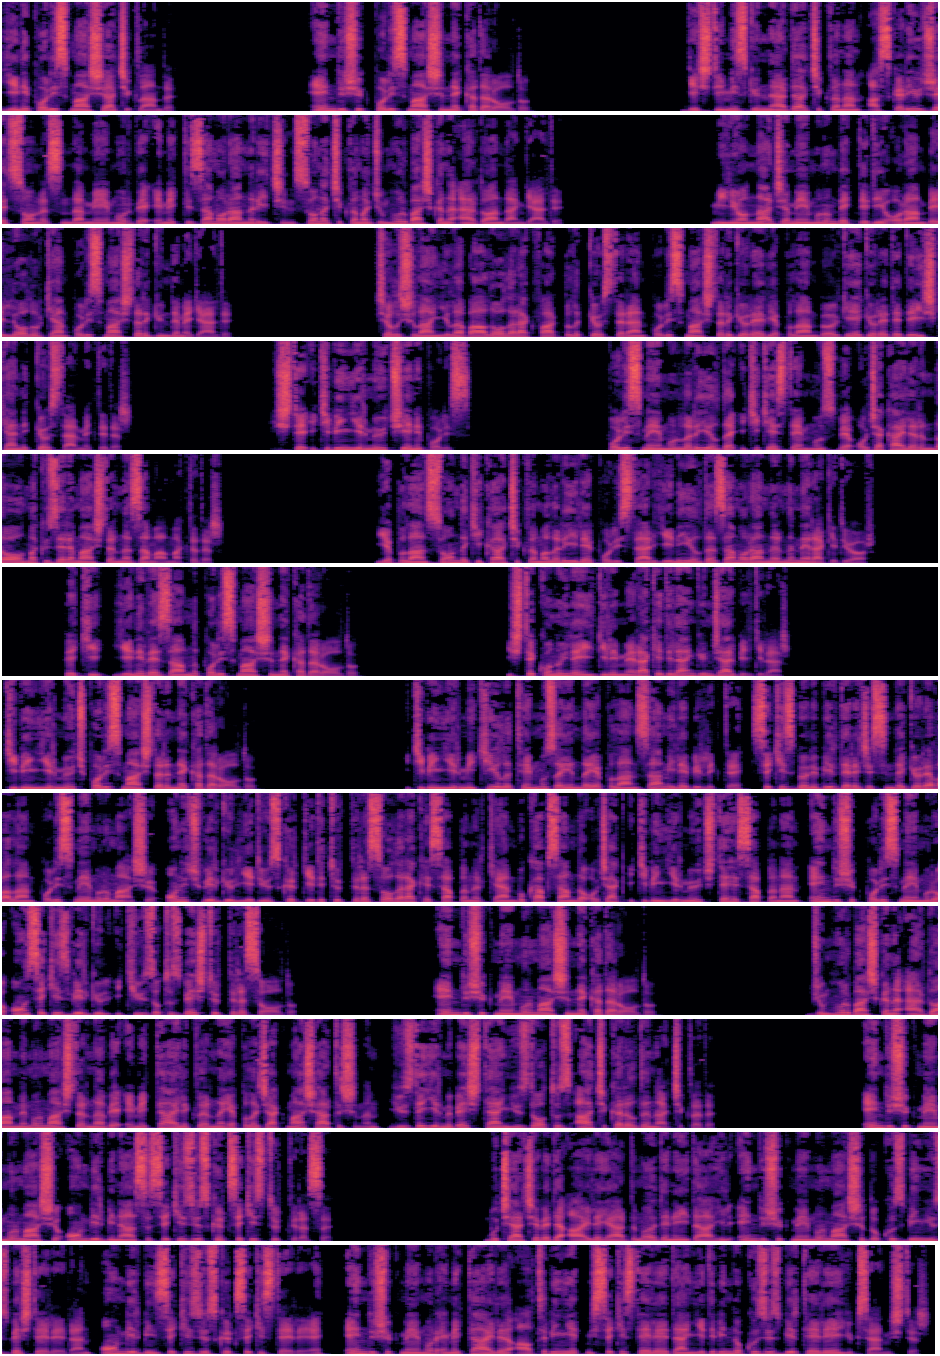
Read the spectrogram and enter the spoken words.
Yeni polis maaşı açıklandı. En düşük polis maaşı ne kadar oldu? Geçtiğimiz günlerde açıklanan asgari ücret sonrasında memur ve emekli zam oranları için son açıklama Cumhurbaşkanı Erdoğan'dan geldi. Milyonlarca memurun beklediği oran belli olurken polis maaşları gündeme geldi. Çalışılan yıla bağlı olarak farklılık gösteren polis maaşları görev yapılan bölgeye göre de değişkenlik göstermektedir. İşte 2023 yeni polis. Polis memurları yılda iki kez Temmuz ve Ocak aylarında olmak üzere maaşlarına zam almaktadır. Yapılan son dakika açıklamaları ile polisler yeni yılda zam oranlarını merak ediyor. Peki, yeni ve zamlı polis maaşı ne kadar oldu? İşte konuyla ilgili merak edilen güncel bilgiler. 2023 polis maaşları ne kadar oldu? 2022 yılı Temmuz ayında yapılan zam ile birlikte 8 bölü 1 derecesinde görev alan polis memuru maaşı 13,747 Türk Lirası olarak hesaplanırken bu kapsamda Ocak 2023'te hesaplanan en düşük polis memuru 18,235 Türk Lirası oldu. En düşük memur maaşı ne kadar oldu? Cumhurbaşkanı Erdoğan memur maaşlarına ve emekli aylıklarına yapılacak maaş artışının %25'ten %30'a çıkarıldığını açıkladı. En düşük memur maaşı 11 binası 848 Türk Lirası. Bu çerçevede aile yardımı ödeneği dahil en düşük memur maaşı 9105 TL'den 11848 TL'ye, en düşük memur emekli aylığı 6078 TL'den 7901 TL'ye yükselmiştir.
